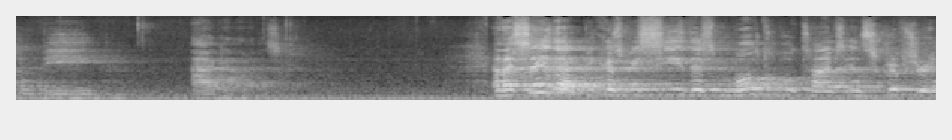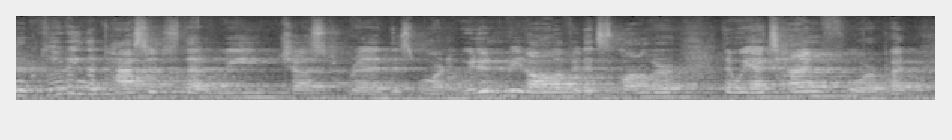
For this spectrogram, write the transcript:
can be agonizing. And I say that because we see this multiple times in Scripture, including the passage that we just read this morning. We didn't read all of it, it's longer than we had time for, but,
